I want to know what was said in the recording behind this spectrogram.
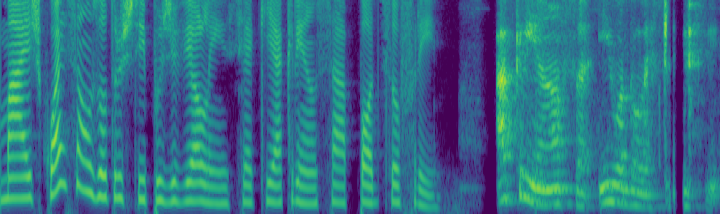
Mas quais são os outros tipos de violência que a criança pode sofrer? A criança e o adolescente,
